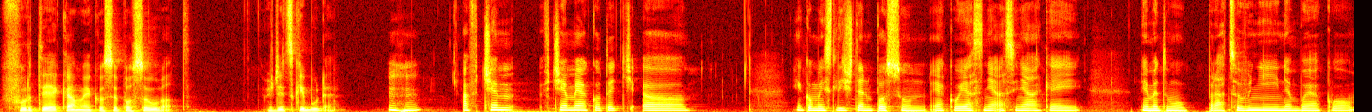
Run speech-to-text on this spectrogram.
furt je kam jako se posouvat. Vždycky bude. Mm-hmm. A v čem, v čem jako teď uh, jako myslíš ten posun? Jako jasně asi nějaký, dejme tomu pracovní nebo jako...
